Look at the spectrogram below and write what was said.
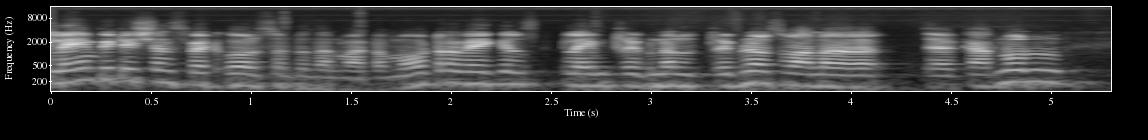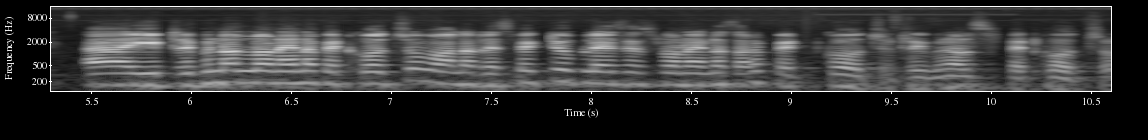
క్లెయిమ్ పిటిషన్స్ పెట్టుకోవాల్సి ఉంటుంది అనమాట motor vehicles claim tribunal tribunals వాళ్ళ కర్నూలు ఈ ట్రిబ్యునల్లోనైనా పెట్టుకోవచ్చు వాళ్ళ రెస్పెక్టివ్ ప్లేసెస్ లోనైనా సరే పెట్టుకోవచ్చు ట్రిబ్యునల్స్ పెట్టుకోవచ్చు.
